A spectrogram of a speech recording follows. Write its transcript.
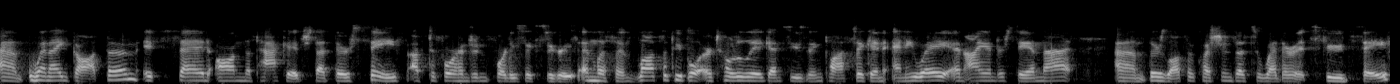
um, when I got them, it said on the package that they're safe up to 446 degrees. And listen, lots of people are totally against using plastic in any way, and I understand that. Um, there's lots of questions as to whether it's food safe.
